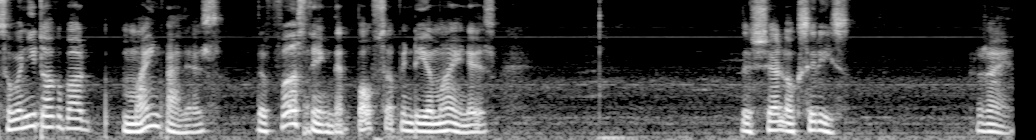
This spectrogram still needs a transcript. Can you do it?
So when you talk about mind palace, the first thing that pops up into your mind is the Sherlock series. Right.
